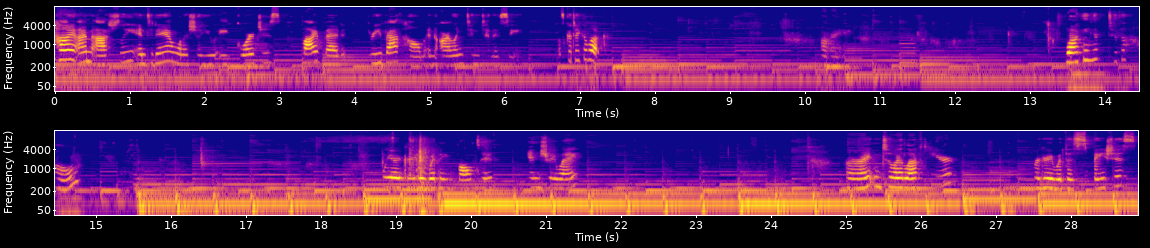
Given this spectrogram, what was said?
Hi, I'm Ashley, and today I want to show you a gorgeous five bed, three bath home in Arlington, Tennessee. Let's go take a look. All right. Walking up to the home, we are greeted with a vaulted entryway. All right, to our left here, we're greeted with a spacious,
